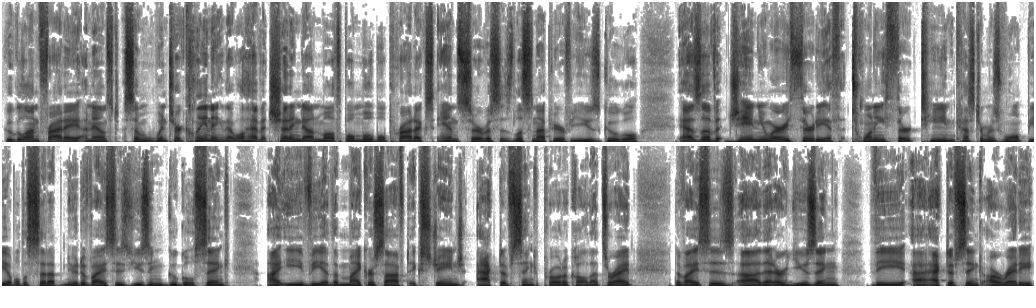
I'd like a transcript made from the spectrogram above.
Google on Friday announced some winter cleaning that will have it shutting down multiple mobile products and services. Listen up here if you use Google. As of January 30th, 2013, customers won't be able to set up new devices using Google Sync, i.e., via the Microsoft Exchange ActiveSync protocol. That's right. Devices uh, that are using the uh, ActiveSync already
